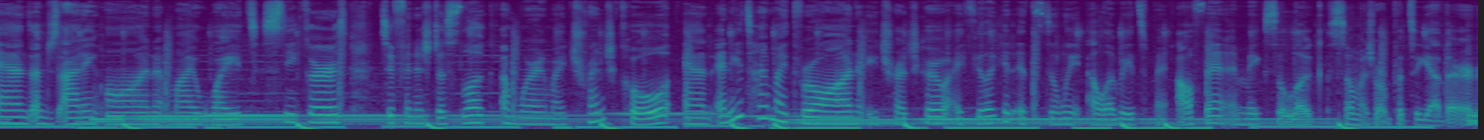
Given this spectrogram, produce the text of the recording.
and I'm just adding on my white sneakers. To finish this look I'm wearing my trench coat and anytime I throw on a trench coat I feel like it instantly elevates my outfit and makes the look so much more put together.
